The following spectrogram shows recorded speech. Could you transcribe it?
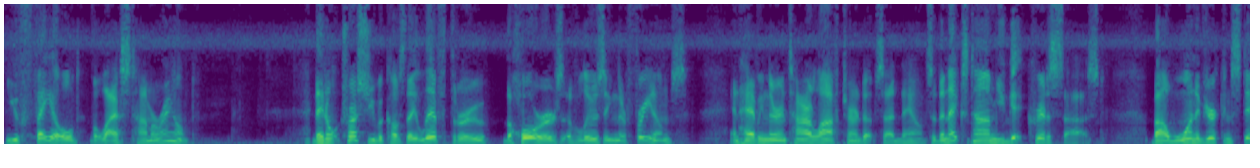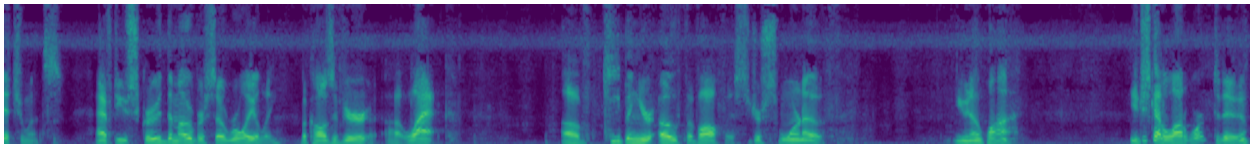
you failed the last time around. They don't trust you because they lived through the horrors of losing their freedoms and having their entire life turned upside down. So the next time you get criticized by one of your constituents after you screwed them over so royally because of your uh, lack of keeping your oath of office, your sworn oath, you know why. You just got a lot of work to do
